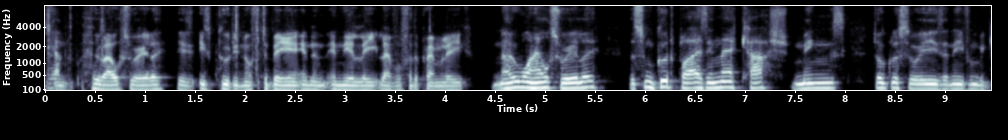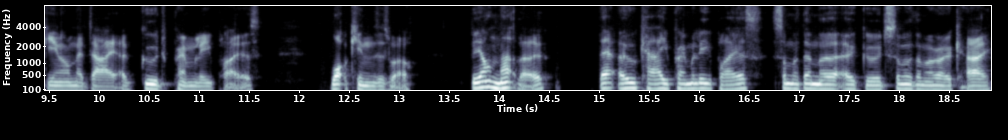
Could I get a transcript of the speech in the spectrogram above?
Yep. And who else really is, is good enough to be in in the elite level for the Premier League? No one else really. There's some good players in there. Cash, Mings, Douglas Luiz, and even McGinn on their day are good Premier League players. Watkins as well. Beyond that, though, they're okay Premier League players. Some of them are, are, good, some of them are okay,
